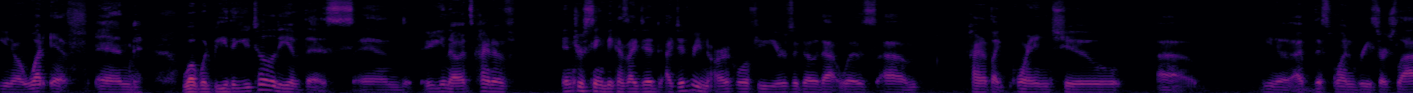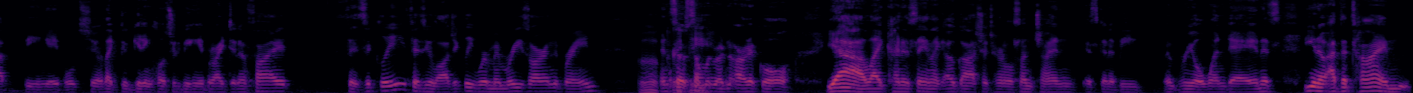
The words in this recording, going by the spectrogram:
you know what if and what would be the utility of this? And you know it's kind of interesting because i did i did read an article a few years ago that was um, kind of like pointing to uh, you know this one research lab being able to like they're getting closer to being able to identify physically physiologically where memories are in the brain. Ugh, and so someone wrote an article yeah like kind of saying like oh gosh eternal sunshine is going to be real one day. And it's you know at the time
